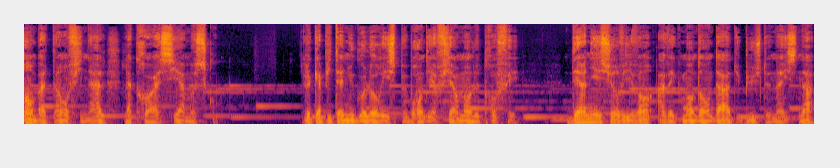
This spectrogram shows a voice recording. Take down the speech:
en battant en finale la Croatie à Moscou. Le capitaine Hugo Loris peut brandir fièrement le trophée. Dernier survivant avec Mandanda du bus de Naïsna,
